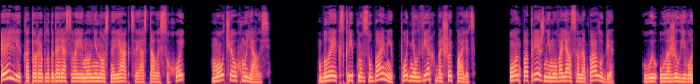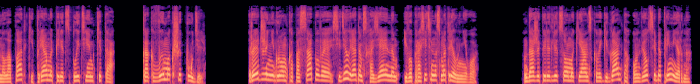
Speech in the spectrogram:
Элли, которая благодаря своей молниеносной реакции осталась сухой, молча ухмылялась. Блейк, скрипнув зубами, поднял вверх большой палец. Он по-прежнему валялся на палубе. Уилл уложил его на лопатки прямо перед всплытием кита, как вымокший пудель. Реджи, негромко посапывая, сидел рядом с хозяином и вопросительно смотрел на него. Даже перед лицом океанского гиганта он вел себя примерно.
